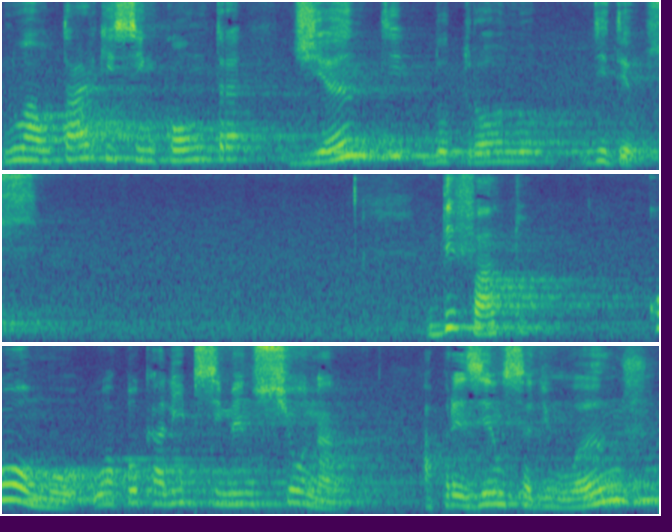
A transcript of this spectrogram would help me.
no altar que se encontra diante do trono de Deus. De fato, como o Apocalipse menciona a presença de um anjo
